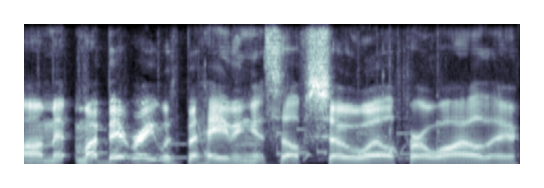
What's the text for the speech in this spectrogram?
Um, it- my bitrate was behaving itself so well for a while there.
